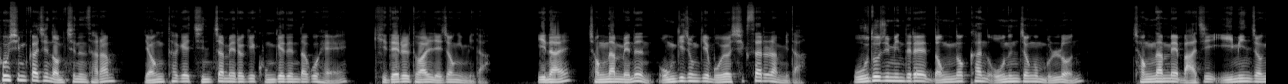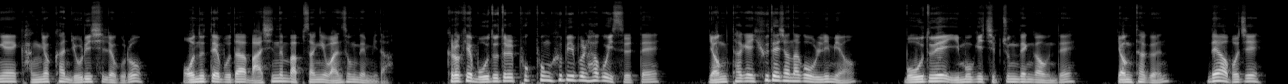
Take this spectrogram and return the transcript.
효심까지 넘치는 사람 영탁의 진짜 매력이 공개된다고 해 기대를 더할 예정입니다. 이날 정남매는 옹기종기 모여 식사를 합니다. 우도 주민들의 넉넉한 오는정은 물론 정남매 맞이 이민정의 강력한 요리 실력으로 어느 때보다 맛있는 밥상이 완성됩니다. 그렇게 모두들 폭풍 흡입을 하고 있을 때 영탁의 휴대전화가 울리며 모두의 이목이 집중된 가운데 영탁은 내 아버지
